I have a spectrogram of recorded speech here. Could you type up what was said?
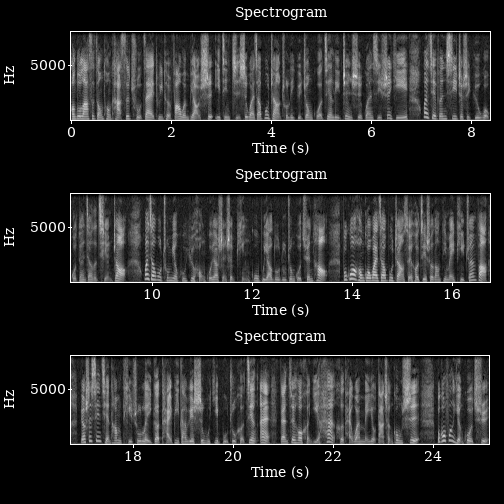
洪都拉斯总统卡斯楚在 Twitter 发文表示，已经指示外交部长处理与中国建立正式关系事宜。外界分析，这是与我国断交的前兆。外交部出面呼吁洪国要审慎评估，不要落入中国圈套。不过，洪国外交部长随后接受当地媒体专访，表示先前他们提出了一个台币大约十五亿补助和建案，但最后很遗憾和台湾没有达成共识。不过，放眼过去，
